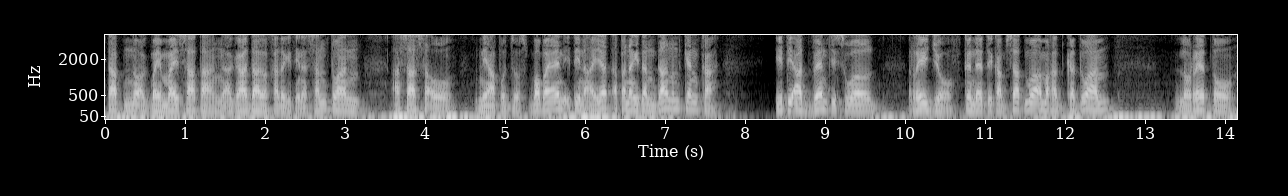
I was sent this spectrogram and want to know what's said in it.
tapno agmaymay sata nga agadal kadagiti na santuan, asasao ni Apo Diyos. Babayan iti naayat a panangidandanon ken ka. Iti Adventist World Radio kanda iti kabsat mo a makadkaduam Loreto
